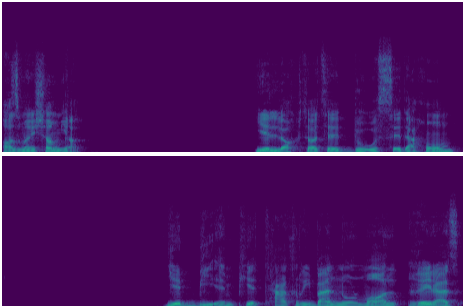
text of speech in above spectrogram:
آزمایش ها میاد. یه لاکتات دو سه دهم. یه BMP تقریبا نرمال غیر از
